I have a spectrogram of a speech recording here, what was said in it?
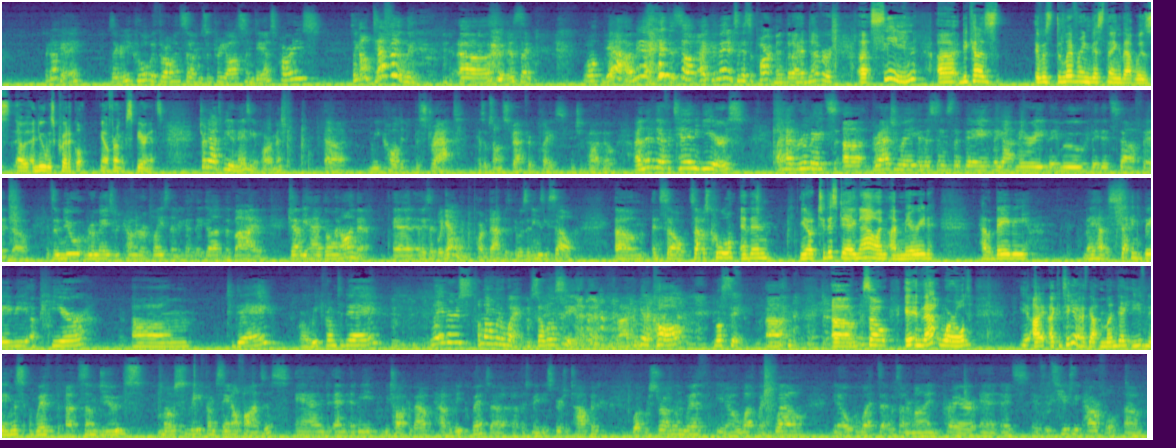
It's like, okay. He's like, are you cool with throwing some some pretty awesome dance parties? It's like, oh, definitely. Uh, it's like, well, yeah, I'm in. so I committed to this apartment that I had never uh, seen uh, because it was delivering this thing that was uh, I knew was critical, you know, from experience. Turned out to be an amazing apartment. Uh, we called it the Strat because it was on Stratford Place in Chicago. I lived there for 10 years. I had roommates uh, graduate in the sense that they, they got married, they moved, they did stuff, and, uh, and so new roommates would come and replace them because they dug the vibe that we had going on there. And, and they said, well, yeah, I want to be part of that. It was an easy sell. Um, and so, so that was cool. And then, you know, to this day now, I'm, I'm married, have a baby, may have a second baby appear um, today or a week from today. Labor's a moment away, so we'll see. Uh, I could get a call. We'll see. Uh, um, so in, in, that world, I, I, continue. I've got Monday evenings with uh, some dudes, mostly from St. Alphonsus, and, and, and we, we talk about how the week went, uh, uh, as maybe a spiritual topic, what we're struggling with, you know, what went well, you know, what, uh, what's on our mind, prayer, and, and it's, it's, it's hugely powerful. Um,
